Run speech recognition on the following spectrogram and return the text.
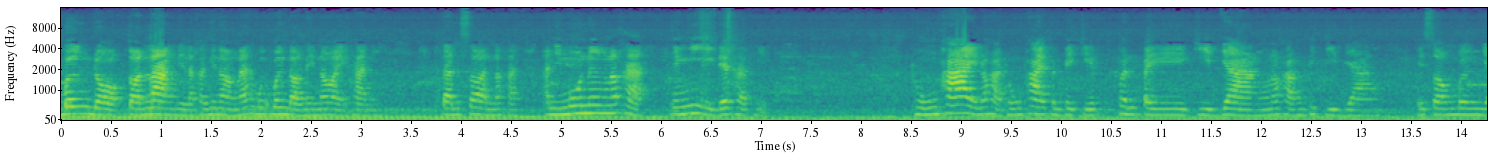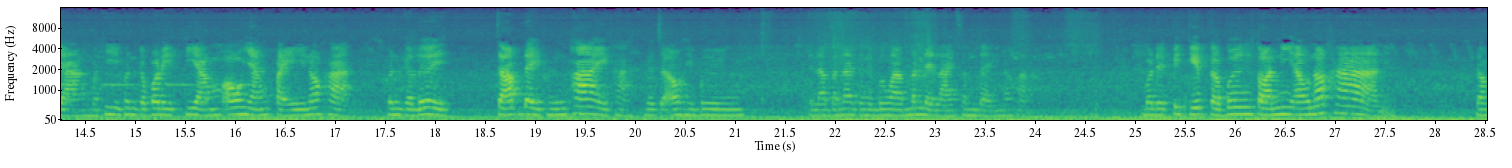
เบิ่งดอกตอนล่างนี่แหละค่ะพี่น้องนะเบิ่งดอกน้อยๆค่ะนี่ตันซ่อนเนาะค่ะ อันนี้มูนึงเนาะค่ะ ยังมีอีกเด้ค่ะพี่ถุงพายเนาะค่ะถุงพายเพิ่นไปเก็บเพิ่นไปกรีดยางเนาะค่ะเพิ่นไปกรีดยาง ไปซองเบิงยางมาที่เพิ่นก็บ่ได้เตรียมเอายังไปเนาะค่ะ เพิ่นก็เลย จับได้ถุงพาค่ะแล้วจะเอาให้เบิงเวลาบันน่าจะให้เบิงว่ามันได้หลายซำใดเนาะค่ะบ่ได้ไปเก็บกับเบิงตอนนี้เอาเนาะค่ะนี่ดอก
